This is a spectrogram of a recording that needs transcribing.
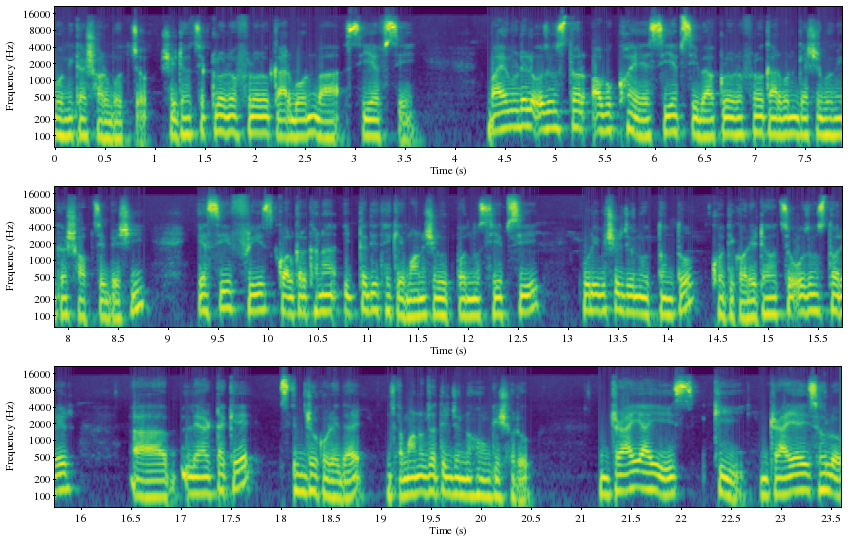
ভূমিকা সর্বোচ্চ? সেটা হচ্ছে ক্লোরোফ্লোরোকার্বন বা সিএফসি। বায়ুমণ্ডলের ওজন স্তর অবক্ষয়ে সিএফসি বা ক্লোরোফ্লোরোকার্বন গ্যাসের ভূমিকা সবচেয়ে বেশি। এসি, ফ্রিজ, কলকারখানা ইত্যাদি থেকে মানুষের উৎপন্ন সিএফসি পরিবেশের জন্য অত্যন্ত ক্ষতিকর। এটা হচ্ছে ওজন স্তরের লেয়ারটাকে ছিদ্র করে দেয়, যা মানবজাতির জন্য হুমকি স্বরূপ। ড্রাই আইস কি? ড্রাই আইস হলো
